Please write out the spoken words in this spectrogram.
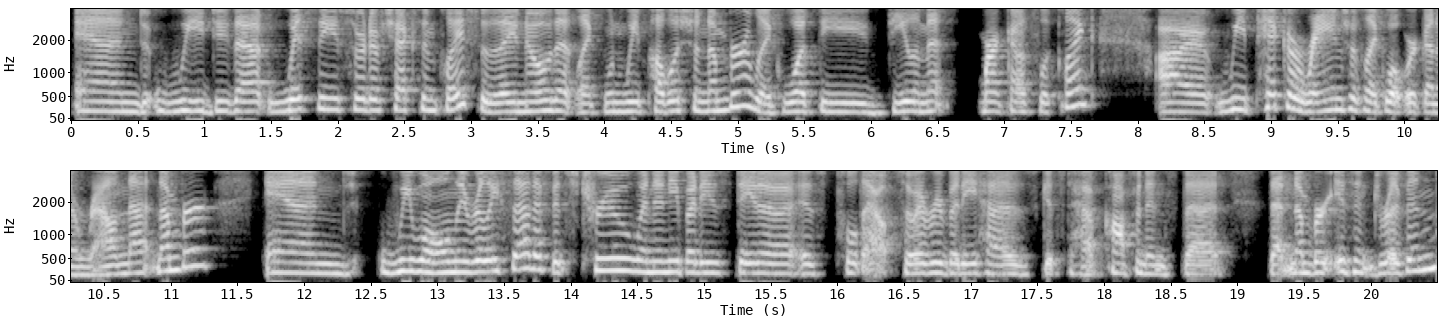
And we do that with these sort of checks in place so they know that like when we publish a number, like what the D-Limit markouts look like. Uh, we pick a range of like what we're going to round that number. And we will only release that if it's true when anybody's data is pulled out. So everybody has, gets to have confidence that that number isn't driven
